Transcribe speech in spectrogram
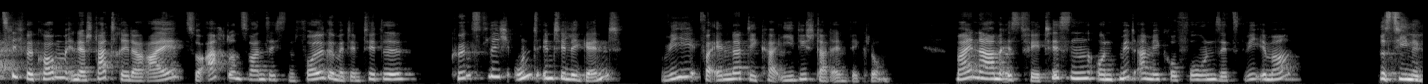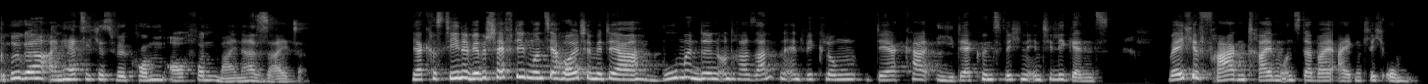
Herzlich willkommen in der Stadtreederei zur 28. Folge mit dem Titel Künstlich und intelligent. Wie verändert die KI die Stadtentwicklung? Mein Name ist Fee Tissen und mit am Mikrofon sitzt wie immer Christine Grüger. Ein herzliches Willkommen auch von meiner Seite. Ja, Christine, wir beschäftigen uns ja heute mit der boomenden und rasanten Entwicklung der KI, der künstlichen Intelligenz. Welche Fragen treiben uns dabei eigentlich um?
